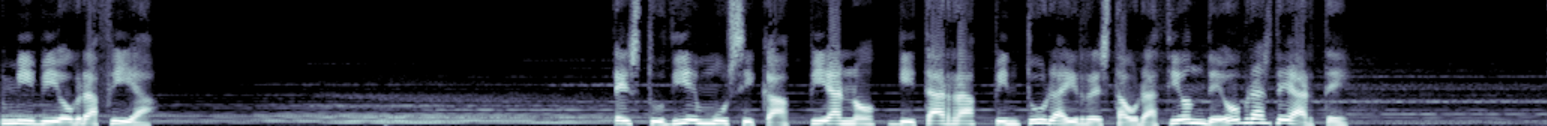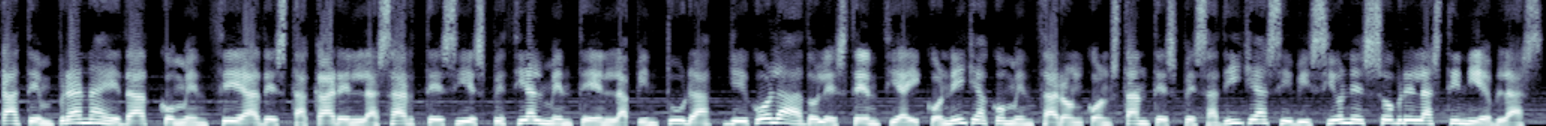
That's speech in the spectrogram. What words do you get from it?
Mi biografía. Estudié música, piano, guitarra, pintura y restauración de obras de arte. A temprana edad comencé a destacar en las artes y especialmente en la pintura, llegó la adolescencia y con ella comenzaron constantes pesadillas y visiones sobre las tinieblas.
